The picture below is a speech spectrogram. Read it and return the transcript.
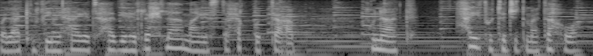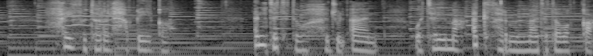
ولكن في نهاية هذه الرحلة ما يستحق التعب. هناك حيث تجد ما تهوى حيث ترى الحقيقة. أنت تتوهج الآن وتلمع أكثر مما تتوقع.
